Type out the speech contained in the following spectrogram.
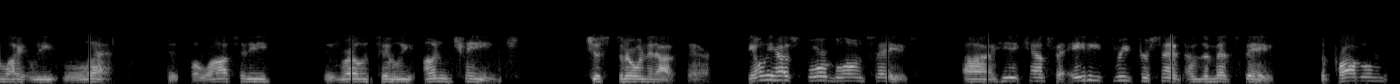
slightly left. His velocity is relatively unchanged. Just throwing it out there. He only has four blown saves. Uh, he accounts for 83% of the Mets saves. The problem,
